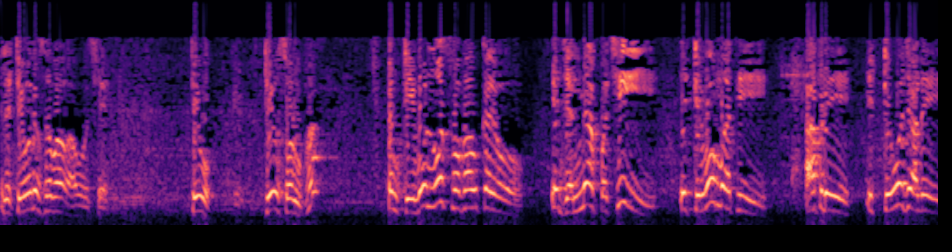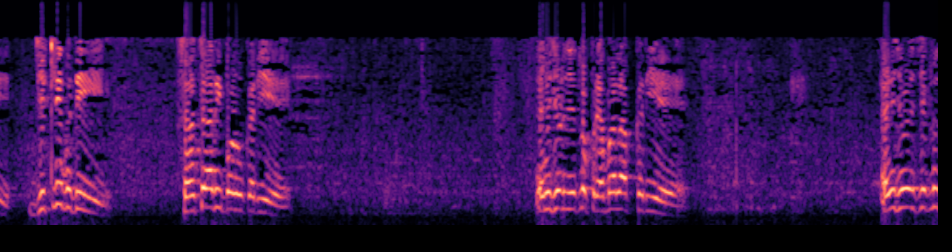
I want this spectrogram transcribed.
એટલે ટેવોનો સ્વભાવ આવો છે. ટેવો. ટેવ સ્વરૂપ હા? પણ ટેવોનો સ્વભાવ કયો? એ જન્મ્યા પછી એ ટેવોમાંથી આપણે એ ટેવો જાણે જેટલી બધી સહચારીપણું કરીએ. એની જોડે જેટલો પ્રેમાલાપ કરીએ, એની જોડે જેટલું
